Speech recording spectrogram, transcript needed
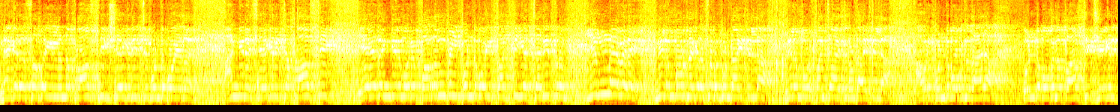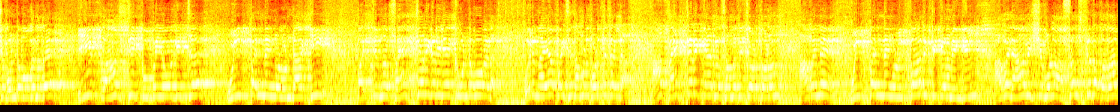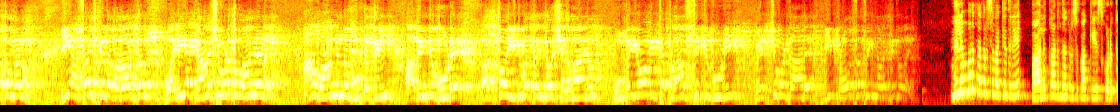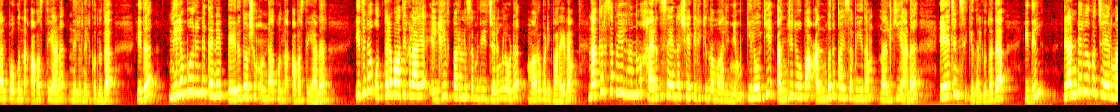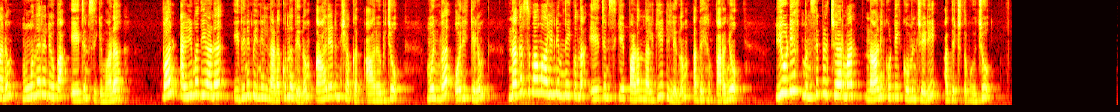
നഗരസഭയിൽ നിന്ന് പ്ലാസ്റ്റിക് ശേഖരിച്ച് കൊണ്ടുപോയത് അങ്ങനെ ശേഖരിച്ച പ്ലാസ്റ്റിക് ഏതെങ്കിലും ഒരു പറമ്പിൽ കൊണ്ടുപോയി തട്ടിയ ചരിത്രം ഇന്നേ വരെ നിലമ്പൂർ നഗരസഭക്കുണ്ടായിട്ടില്ല നിലമ്പൂർ പഞ്ചായത്തിനുണ്ടായിട്ടില്ല അവർ കൊണ്ടുപോകുന്നത് ആരാ കൊണ്ടുപോകുന്ന പ്ലാസ്റ്റിക് ശേഖരിച്ച് കൊണ്ടുപോകുന്നത് ഈ പ്ലാസ്റ്റിക് ഉപയോഗിച്ച് ഉൽപ്പന്നങ്ങൾ ഉണ്ടാക്കി പറ്റുന്ന ഫാക്ടറികളിലേക്ക് കൊണ്ടുപോവാണ് ഒരു നയാ പൈസ നമ്മൾ കൊടുത്തിട്ടല്ല ആ ഫാക്ടറിക്കാരനെ സംബന്ധിച്ചിടത്തോളം അവന് ഉൽപ്പന്നങ്ങൾ ഉൽപ്പാദിപ്പിക്കണമെങ്കിൽ അവൻ ആവശ്യമുള്ള അസംസ്കൃത പദാർത്ഥം വേണം ഈ അസംസ്കൃത പദാർത്ഥം വലിയ കാശ് കൊടുത്ത് വാങ്ങാണ്. ആ വാങ്ങുന്ന കൂട്ടത്തിൽ അതിന്റെ കൂടെ പത്തോ ഇരുപത്തഞ്ചോ ശതമാനം ഉപയോഗിച്ച പ്ലാസ്റ്റിക് കൂടി വെച്ചുകൊണ്ടാണ് ഈ പ്രോസസ്സിംഗ് നടക്കുന്നത്. നിലമ്പൂർ നഗരസഭയ്ക്കെതിരെ പാലക്കാട് നഗരസഭ കേസ് കൊടുക്കാൻ പോകുന്ന അവസ്ഥയാണ് നിലനിൽക്കുന്നത്. ഇത് നിലമ്പൂരിന്റെ തന്നെ പേരുദോഷം ഉണ്ടാക്കുന്ന അവസ്ഥയാണ്. ഇതിന് ഉത്തരവാദികളായ എൽ ഡി എഫ് ഭരണസമിതി ജനങ്ങളോട് മറുപടി പറയണം. നഗരസഭയിൽ നിന്നും ഹരിതസേന ശേഖരിക്കുന്ന മാലിന്യം കിലോയ്ക്ക് അഞ്ച് രൂപ അൻപത് പൈസ വീതം നൽകിയാണ് ഏജൻസിക്ക് നൽകുന്നത്. ഇതിൽ രണ്ട് രൂപ ചെയർമാനും മൂന്നര രൂപ ഏജൻസിക്കുമാണ്. വൻ അഴിമതിയാണ് ഇതിന് പിന്നിൽ നടക്കുന്നതെന്നും ആര്യടൻ ഷൗക്കത്ത് ആരോപിച്ചു. മുൻപ് ഒരിക്കലും നഗരസഭാ മാലിന്യം നീക്കുന്ന ഏജൻസിക്ക് പണം നൽകിയിട്ടില്ലെന്നും അദ്ദേഹം പറഞ്ഞു. U D F municipal chairman Nanikutty Kumancheri അധ്യക്ഷത വഹിച്ചു.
